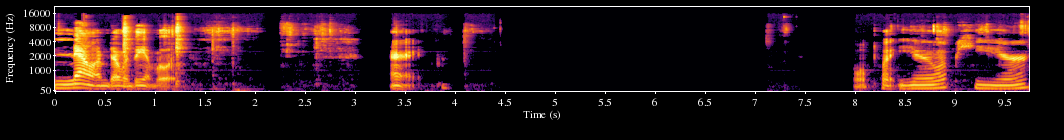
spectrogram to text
Now I'm done with the envelope. All right. We'll put you up here.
